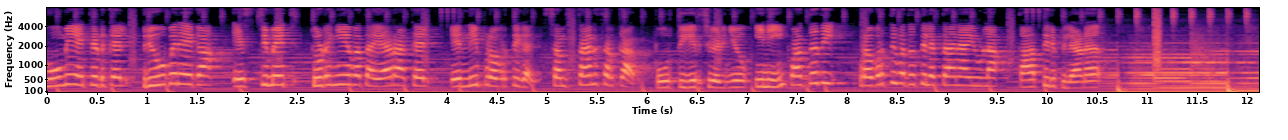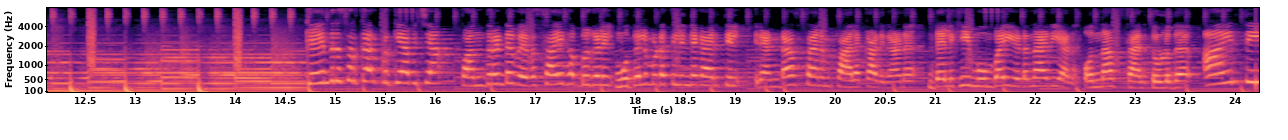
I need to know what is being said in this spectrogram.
ഭൂമി ഏറ്റെടുക്കൽ രൂപരേഖ എസ്റ്റിമേറ്റ് തുടങ്ങിയവ തയ്യാറാക്കൽ എന്നീ പ്രവൃത്തികൾ സംസ്ഥാന സർക്കാർ പൂർത്തീകരിച്ചു കഴിഞ്ഞു. ഇനി പദ്ധതി പ്രവൃത്തിപഥത്തിലെത്താനായുള്ള കാത്തിരിപ്പിലാണ്. സർക്കാർ പ്രഖ്യാപിച്ച പന്ത്രണ്ട് വ്യവസായ ഹബ്ബുകളിൽ മുതൽ മുടക്കലിന്റെ കാര്യത്തിൽ രണ്ടാം സ്ഥാനം പാലക്കാടിനാണ്. ഡൽഹി മുംബൈ ഇടനാഴിയാണ് ഒന്നാം സ്ഥാനത്തുള്ളത്. ആയിരത്തി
